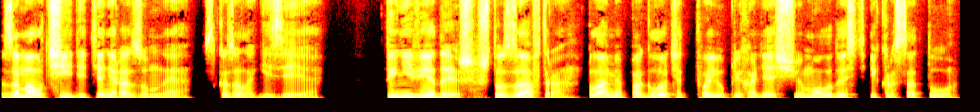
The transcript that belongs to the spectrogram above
«Замолчи, дитя неразумное», — сказала Гизея. «Ты не ведаешь, что завтра пламя поглотит твою приходящую молодость и красоту,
